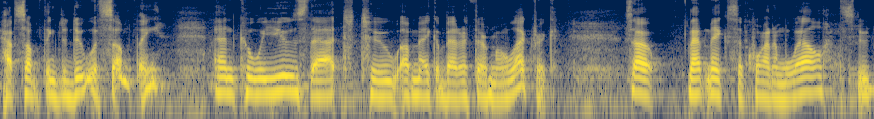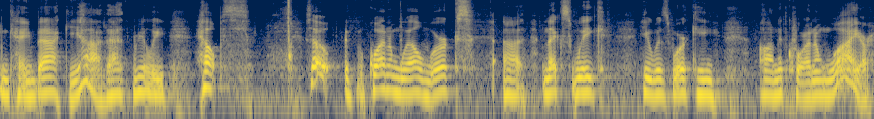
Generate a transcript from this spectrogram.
have something to do with something. And could we use that to uh, make a better thermoelectric? So that makes a quantum well. The student came back, yeah, that really helps. So if a quantum well works, uh, next week he was working on a quantum wire.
